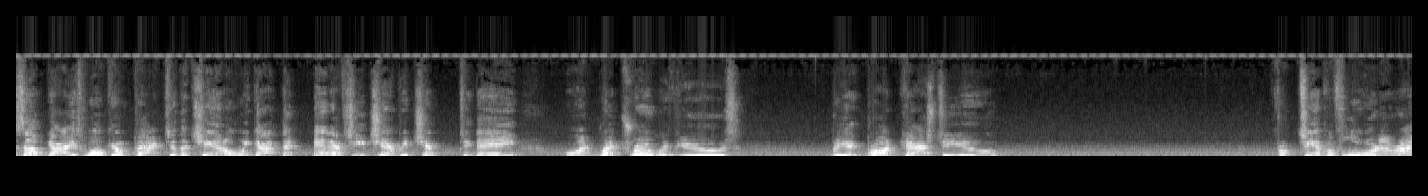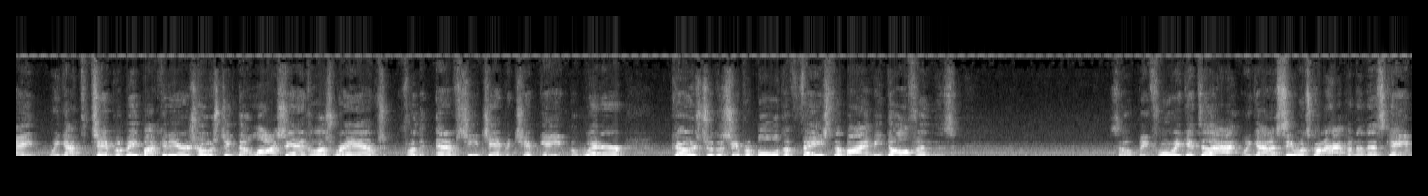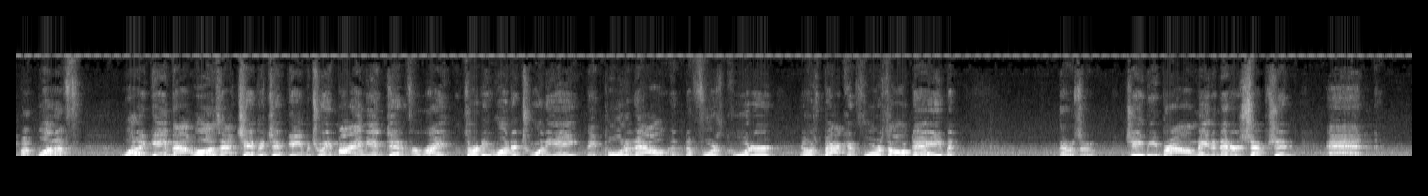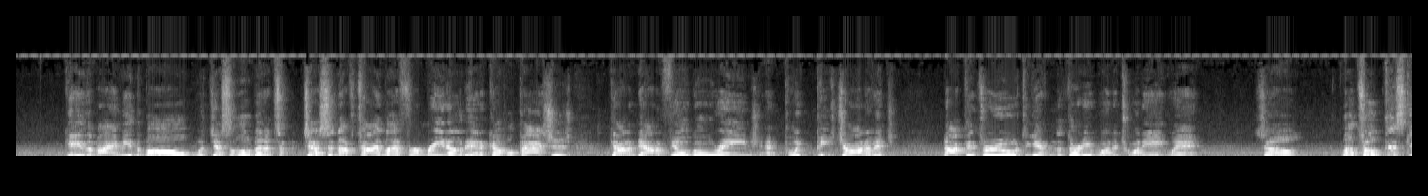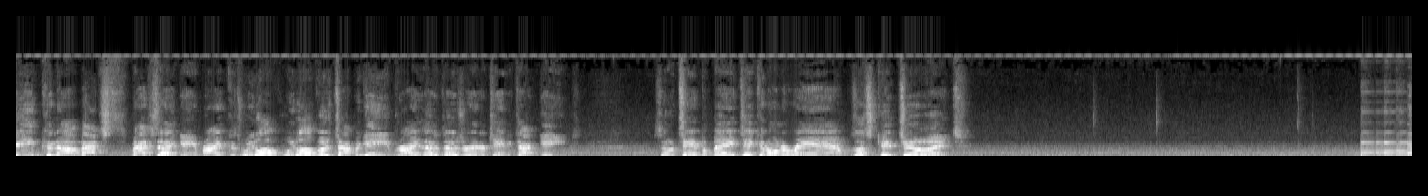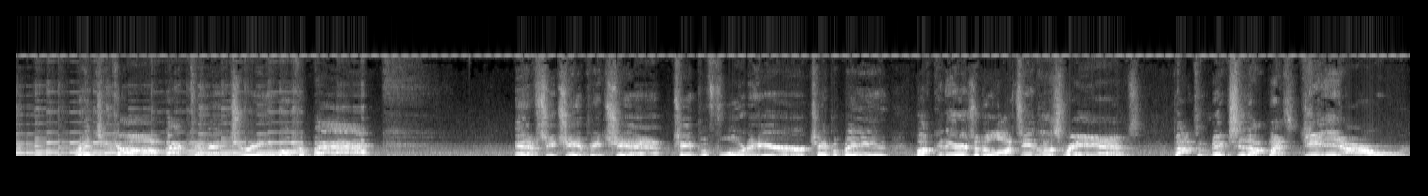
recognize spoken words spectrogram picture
is up guys? Welcome back to the channel. We got the NFC Championship today on Retro Reviews being broadcast to you from Tampa, Florida, right? We got the Tampa Bay Buccaneers hosting the Los Angeles Rams for the NFC Championship game. The winner goes to the Super Bowl to face the Miami Dolphins. So before we get to that, we got to see what's going to happen in this game. But what if what a game that was, that championship game between Miami and Denver, right? 31 to 28. They pulled it out in the fourth quarter. It was back and forth all day, but there was a JB Brown made an interception and gave the Miami the ball with just a little bit of just enough time left for Marino to hit a couple passes, got him down in field goal range, and Pete Stoyanovich knocked it through to give him the 31 to 28 win. So let's hope this game can uh, match match that game, right? Because we love we love those type of games, right? Those, those are entertaining type games. So Tampa Bay taking on the Rams. Let's get to it. Reggie Cobb back from injury. Welcome back. NFC Championship. Tampa, Florida here. Tampa Bay Buccaneers and the Los Angeles Rams. About to mix it up. Let's get it on.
